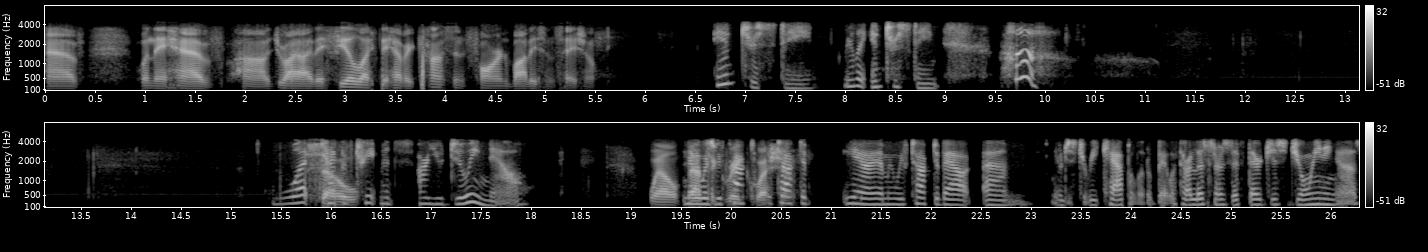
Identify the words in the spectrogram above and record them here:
have when they have uh, dry eye. They feel like they have a constant foreign body sensation. Interesting. Really interesting. Huh. What so, type of treatments are you doing now? Well, that's words, a great talked, question. Talked, yeah, I mean, we've talked about, um, you know, just to recap a little bit with our listeners, if they're just joining us,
